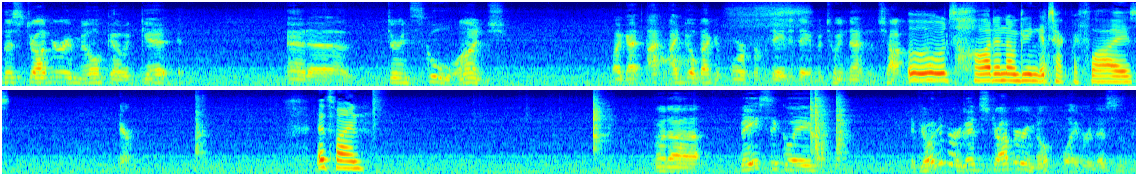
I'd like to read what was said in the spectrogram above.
the strawberry milk I would get at uh during school lunch. Like I, I I'd go back and forth from day to day between that and the chocolate. Oh, milk. it's hot and I'm getting attacked by flies. Here. It's fine. But uh, basically, if you're looking for a good strawberry milk flavor, this is the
